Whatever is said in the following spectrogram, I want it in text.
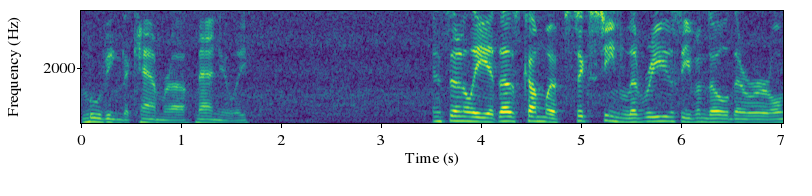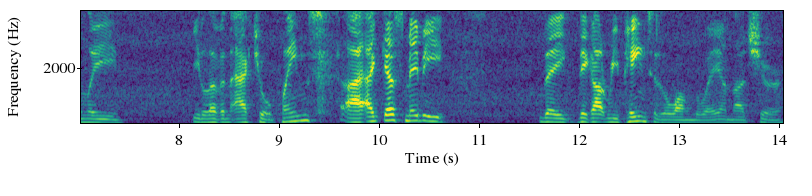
moving the camera manually. Incidentally, it does come with 16 liveries, even though there were only 11 actual planes. I, I guess maybe they they got repainted along the way. I'm not sure.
